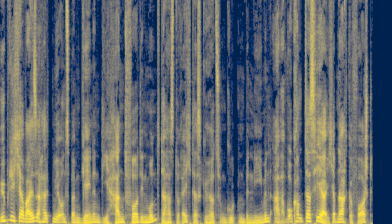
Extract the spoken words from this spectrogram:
Üblicherweise halten wir uns beim Gähnen die Hand vor den Mund, da hast du recht, das gehört zum guten Benehmen. Aber wo kommt das her? Ich habe nachgeforscht.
